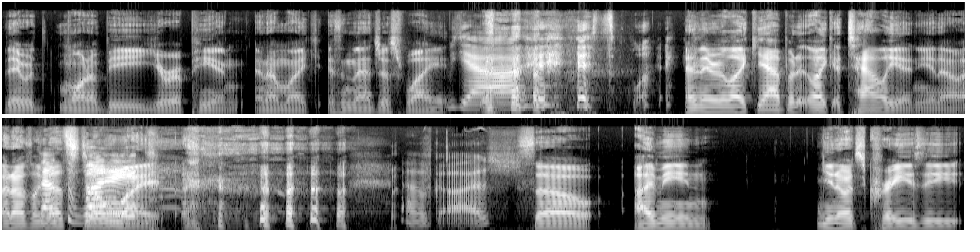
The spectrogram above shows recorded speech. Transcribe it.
they would want to be European and I'm like, "Isn't that just white?" Yeah, it's white. And they were like, "Yeah, but like Italian, you know." And I was like, That's "That's, still white." white." Oh gosh. so, I mean, you know, it's crazy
